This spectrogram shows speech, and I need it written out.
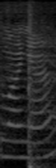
semuanya.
